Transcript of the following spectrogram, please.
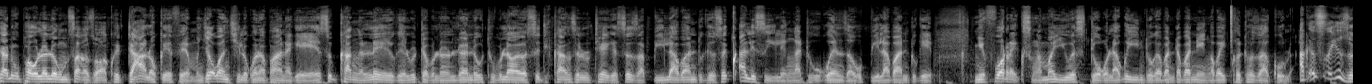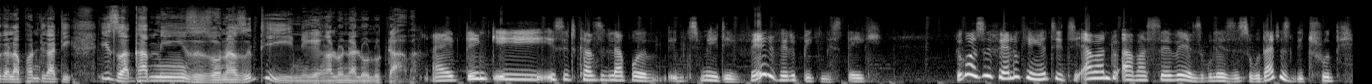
Konke kodukhani uphawulelwe ngumsakazo wakho njengoba njilo khona phana ke esikukhangeleleyo ke ludabulano lwalo ukuthi ubulawayo city council utheke sezabhila abantu ke seqalisile ngathi ukubhila abantu ke nge-forex ngama-us dollar. Kuyinto ke abantu abaningi abayichothoza kakhulu. Ake sizwe ke lapha kathi izakhamizi zona zithini ke ngalona lolu daba? I think i-city council lapho it made a very very big mistake. Because if you're looking at it abantu abasebenzi kulezi nsuku that is the truth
